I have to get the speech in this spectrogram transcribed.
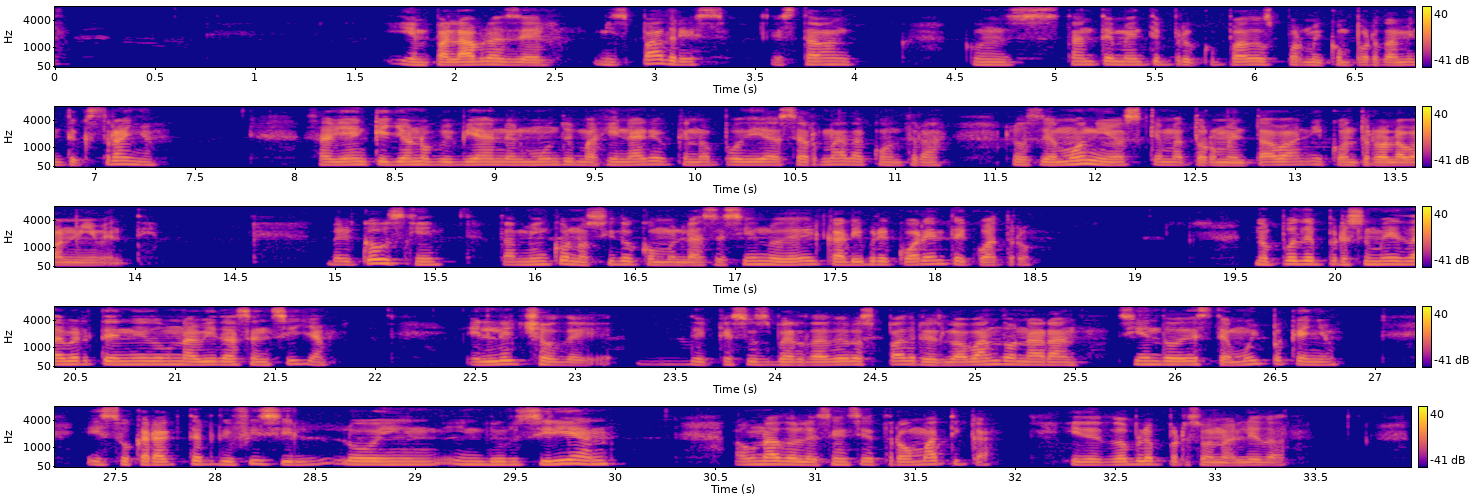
Y en palabras de él, mis padres estaban constantemente preocupados por mi comportamiento extraño. Sabían que yo no vivía en el mundo imaginario, que no podía hacer nada contra los demonios que me atormentaban y controlaban mi mente. Belkowski, también conocido como el asesino del calibre 44, no puede presumir de haber tenido una vida sencilla. El hecho de, que sus verdaderos padres lo abandonaran siendo este muy pequeño y su carácter difícil lo inducirían a una adolescencia traumática y de doble personalidad.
